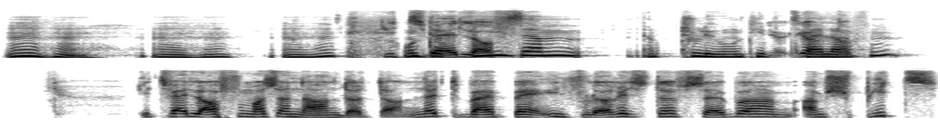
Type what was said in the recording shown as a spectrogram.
Mhm. Mhm. Mhm. Die und zwei der Isam, Entschuldigung, die zwei ja, laufen? Die zwei laufen auseinander dann, nicht? Weil bei in Floridsdorf selber am, am Spitz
